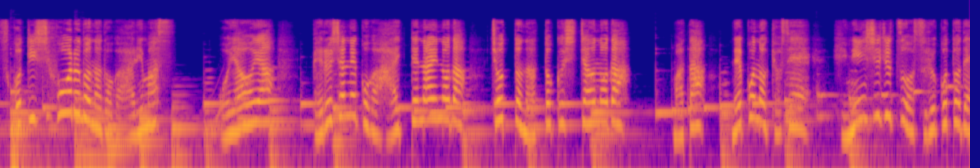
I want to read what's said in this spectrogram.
スコティッシュフォールドなどがあります。おやおやペルシャ猫が入ってないのだ。ちょっと納得しちゃうのだ。また猫の虚勢避妊手術をすることで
